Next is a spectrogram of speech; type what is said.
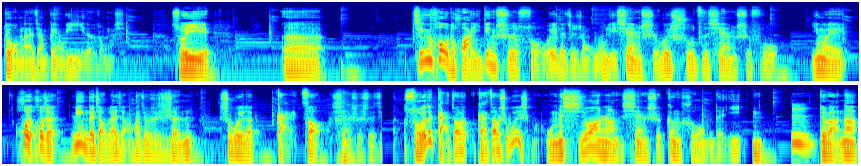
对我们来讲更有意义的东西。所以，呃，今后的话，一定是所谓的这种物理现实为数字现实服务，因为或或者另一个角度来讲的话，就是人是为了改造现实世界。所谓的改造，改造是为什么？我们希望让现实更合我们的意。嗯对吧？那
